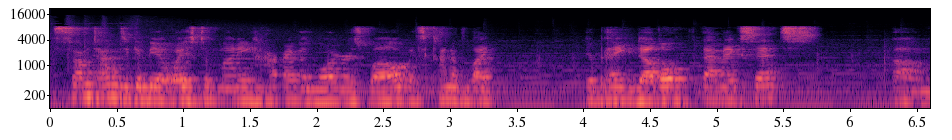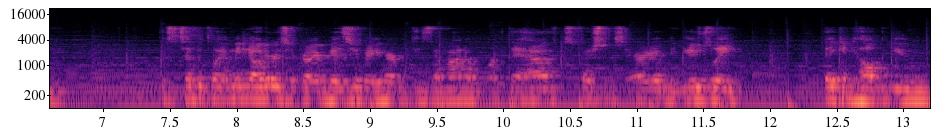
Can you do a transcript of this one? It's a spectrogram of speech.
sometimes it can be a waste of money hiring a lawyer as well. It's kind of like you're paying double, if that makes sense. Um, it's typically, I mean, notaries are very busy over here because the amount of work they have, especially in this area, but usually they can help you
